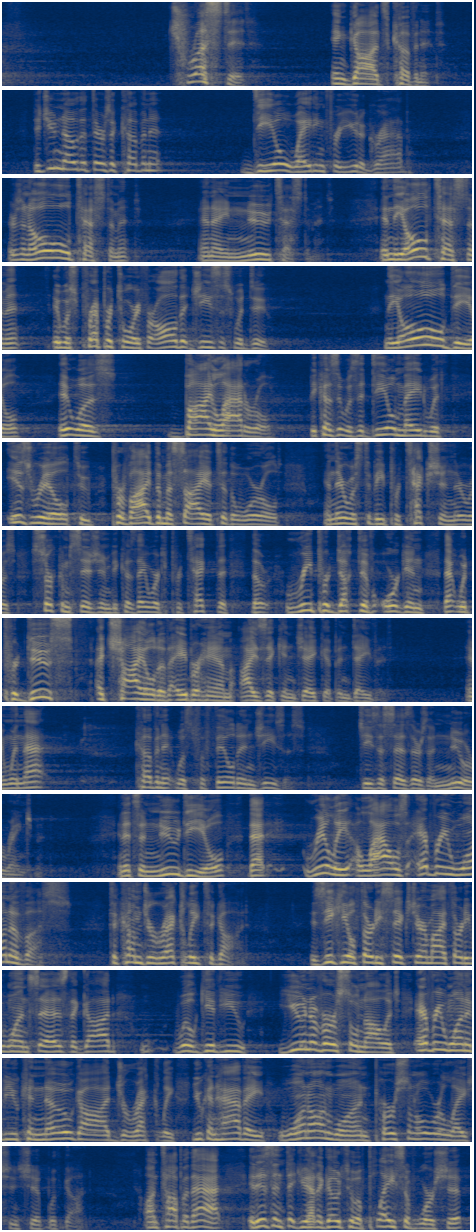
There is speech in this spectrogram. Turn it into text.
trusted in God's covenant. Did you know that there's a covenant deal waiting for you to grab? There's an Old Testament and a New Testament. In the Old Testament, it was preparatory for all that Jesus would do. In the old deal, it was bilateral because it was a deal made with Israel to provide the Messiah to the world. And there was to be protection. There was circumcision because they were to protect the, the reproductive organ that would produce a child of Abraham, Isaac, and Jacob and David. And when that covenant was fulfilled in Jesus, Jesus says there's a new arrangement. And it's a new deal that really allows every one of us to come directly to God. Ezekiel 36, Jeremiah 31 says that God will give you universal knowledge. Every one of you can know God directly. You can have a one on one personal relationship with God. On top of that, it isn't that you had to go to a place of worship.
